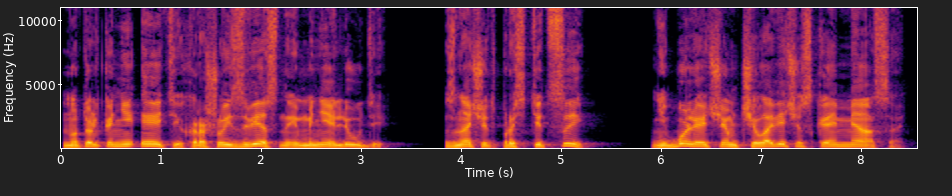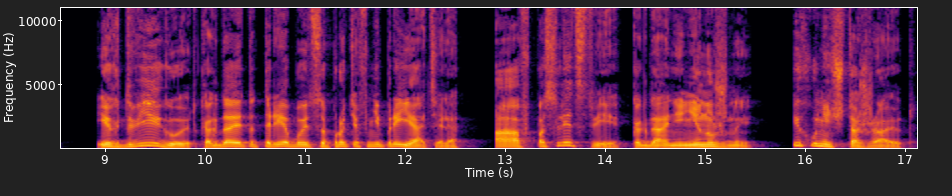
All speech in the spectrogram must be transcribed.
но только не эти, хорошо известные мне люди. Значит, простецы не более чем человеческое мясо. Их двигают, когда это требуется против неприятеля, а впоследствии, когда они не нужны, их уничтожают.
